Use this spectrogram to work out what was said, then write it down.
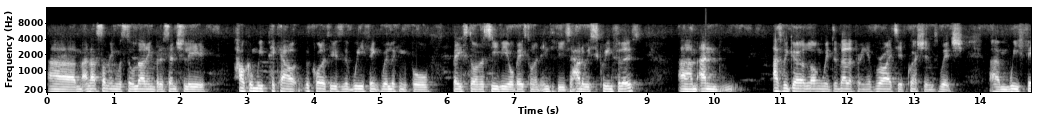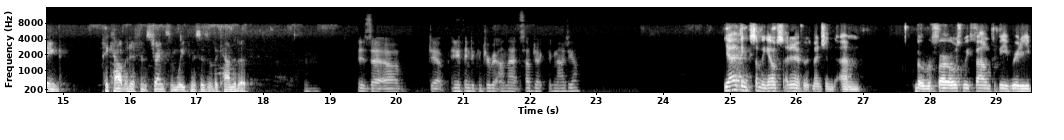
Um, and that's something we're still learning, but essentially, how can we pick out the qualities that we think we're looking for based on a CV or based on an interview? So, how do we screen for those? Um, and as we go along, we're developing a variety of questions which um, we think pick out the different strengths and weaknesses of the candidate. Mm-hmm. Is uh, do you have anything to contribute on that subject, Ignacio? Yeah, I think something else. I don't know if it was mentioned. Um, but referrals we found to be really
